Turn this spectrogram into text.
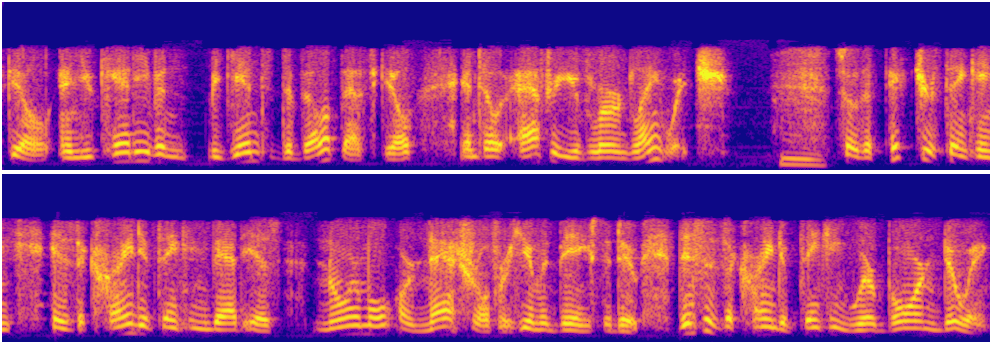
skill, and you can't even begin to develop that skill until after you've learned language. Hmm. So the picture thinking is the kind of thinking that is normal or natural for human beings to do. This is the kind of thinking we're born doing.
